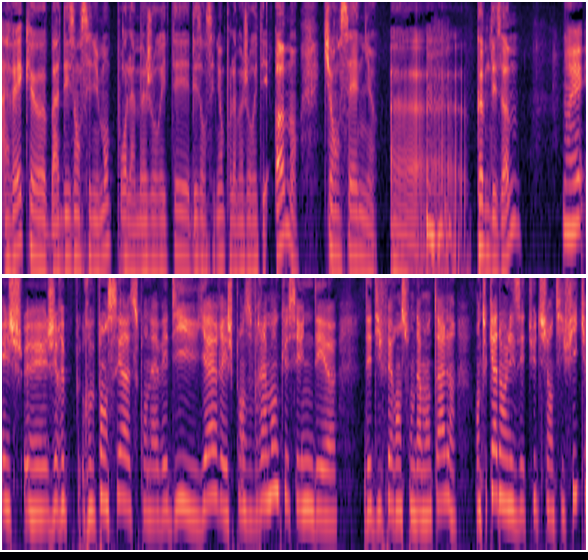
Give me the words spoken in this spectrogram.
avec euh, bah, des enseignements pour la majorité des enseignants pour la majorité hommes qui enseignent euh, Mhm. comme des hommes Oui, et j'ai rep- repensé à ce qu'on avait dit hier, et je pense vraiment que c'est une des, euh, différences fondamentales, en tout cas dans les études scientifiques.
